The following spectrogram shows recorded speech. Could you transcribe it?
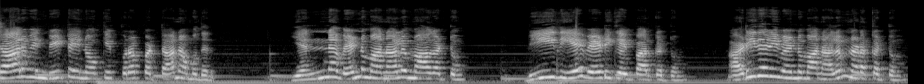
சாருவின் வீட்டை நோக்கி புறப்பட்டான் அமுதன். என்ன வேண்டுமானாலும் ஆகட்டும். வீதியே வேடிக்கை பார்க்கட்டும். அடிதடி வேண்டுமானாலும் நடக்கட்டும்.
